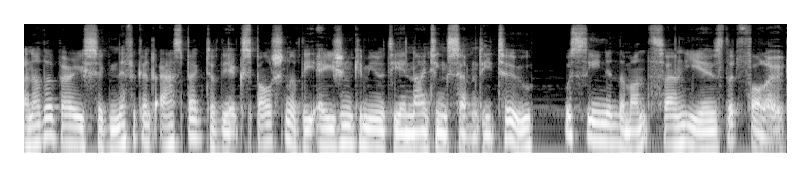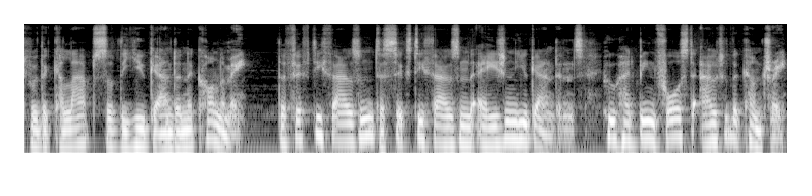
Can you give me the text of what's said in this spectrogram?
Another very significant aspect of the expulsion of the Asian community in 1972 was seen in the months and years that followed with the collapse of the Ugandan economy. The 50,000 to 60,000 Asian Ugandans who had been forced out of the country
